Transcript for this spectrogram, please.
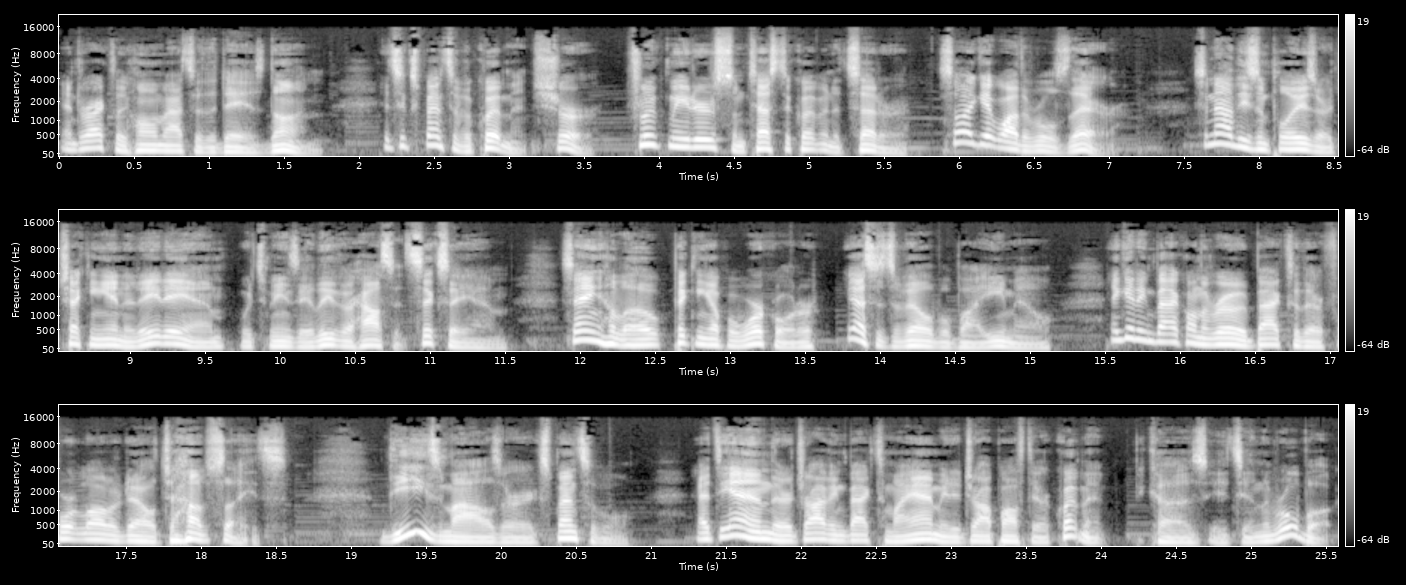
and directly home after the day is done. It's expensive equipment, sure. Fluke meters, some test equipment, etc. So I get why the rule's there. So now these employees are checking in at 8 a.m., which means they leave their house at 6 a.m., saying hello, picking up a work order, yes, it's available by email, and getting back on the road back to their Fort Lauderdale job sites. These miles are expensive. At the end, they're driving back to Miami to drop off their equipment, because it's in the rulebook.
